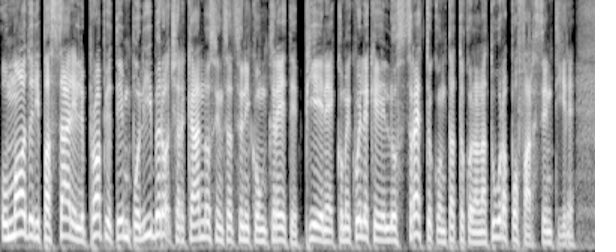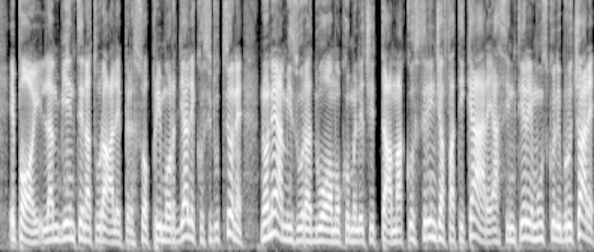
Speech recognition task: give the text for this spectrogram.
Un modo di passare il proprio tempo libero cercando sensazioni concrete, piene, come quelle che lo stretto contatto con la natura può far sentire. E poi l'ambiente naturale, per sua primordiale costituzione, non è a misura d'uomo come le città, ma costringe a faticare, a sentire i muscoli bruciare,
